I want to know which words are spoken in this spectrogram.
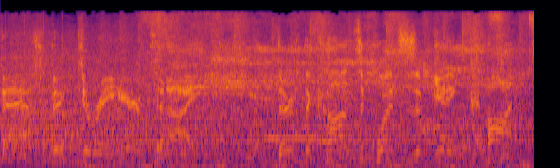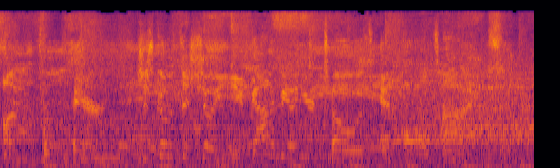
fast victory here tonight. There's the consequences of getting caught unprepared. Just goes to show you, you've gotta be on your toes at all times.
